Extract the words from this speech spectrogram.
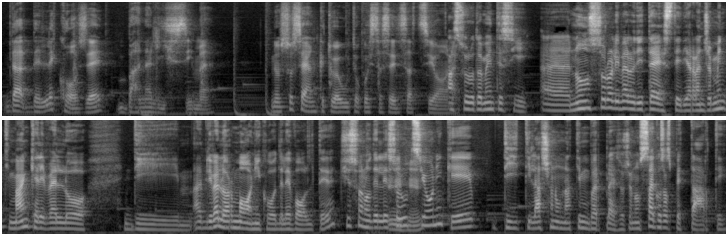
da delle cose banalissime. Non so se anche tu hai avuto questa sensazione. Assolutamente sì, Eh, non solo a livello di testi e di arrangiamenti, ma anche a livello, di, a livello armonico delle volte, ci sono delle Mhm. soluzioni che ti, ti lasciano un attimo perplesso, cioè non sai cosa aspettarti.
